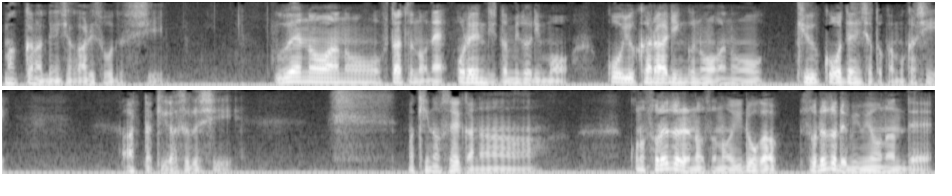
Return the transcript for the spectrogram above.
真っ赤な電車がありそうですし、上のあの、二つのね、オレンジと緑も、こういうカラーリングのあの、急行電車とか昔、あった気がするし、まあ、気のせいかな。このそれぞれのその色が、それぞれ微妙なんで、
